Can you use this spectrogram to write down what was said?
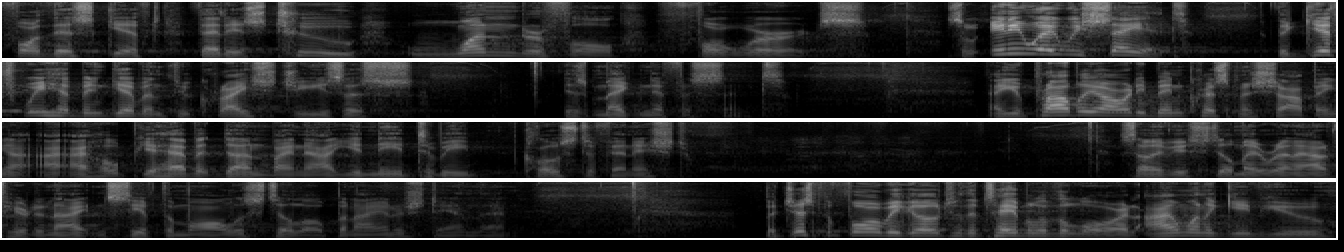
for this gift that is too wonderful for words. So, any way we say it, the gift we have been given through Christ Jesus is magnificent. Now, you've probably already been Christmas shopping. I, I, hope you have it done by now. You need to be close to finished. Some of you still may run out of here tonight and see if the mall is still open. I understand that. But just before we go to the table of the Lord, I want to give you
